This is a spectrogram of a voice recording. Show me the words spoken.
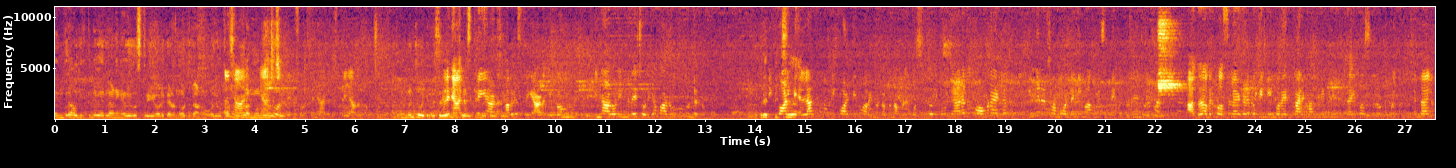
എന്തൊരു ഔചിത്യത്തിന്റെ പേരിലാണ് ഇങ്ങനെ ഒരു സ്ത്രീയോട് കിടന്നു കൊടുത്തിട്ടാണോ ഒരു പ്രശ്നം വന്നു ഞാനൊരു സ്ത്രീയാണെന്നോ അതുകൊണ്ടാണ് ചോദിക്കുന്നത്. സ്ത്രീ അല്ല ഞാനൊരു സ്ത്രീയാണ്. അവർ സ്ത്രീയാണ്. ഇപ്പം ഇന്ന ആളോട് ഇന്നതേ ചോദിക്കാൻ എത്തിക്സ് ഇക്വാളിറ്റി എല്ലാത്തിനും ഇക്വാളിറ്റി എന്ന് പറയുന്നുണ്ട്. അപ്പൊ നമ്മൾ ക്വസ്റ്റ്യൻ ചോദിക്കുമ്പോൾ ഞാനത് കോമൺ ആയിട്ട് ഇങ്ങനെ ഒരു സംഭവം ഉണ്ടെങ്കിൽ മാത്രമേ സിനിമയെ കിട്ടുള്ളൂ ഞാൻ ചോദിക്കുള്ളൂ അത് അവർ പേഴ്സണലായിട്ട് എടുത്ത് പിന്നെയും കുറെ കാര്യങ്ങൾ അങ്ങനെ ഇങ്ങനെ ഇതായി പേഴ്സണലോട്ട് പോയി. എന്തായാലും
